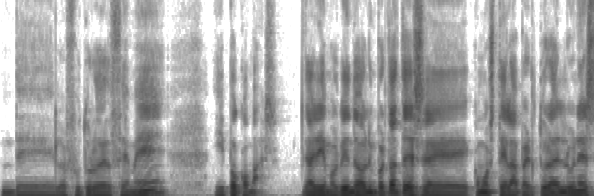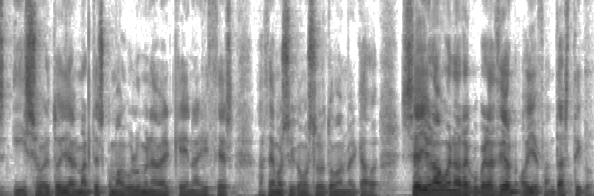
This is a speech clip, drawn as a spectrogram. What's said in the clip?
de los futuros del CME y poco más. Ya iríamos viendo. Lo importante es eh, cómo esté la apertura el lunes y sobre todo ya el martes como el volumen, a ver qué narices hacemos y cómo se lo toma el mercado. Si hay una buena recuperación, oye, fantástico,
